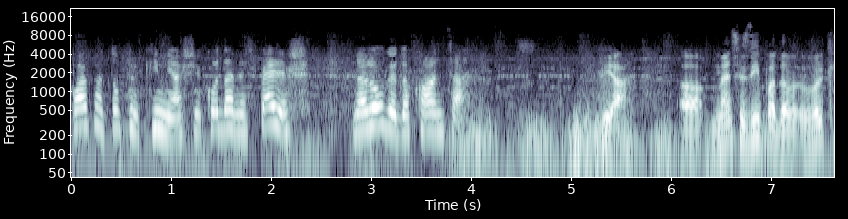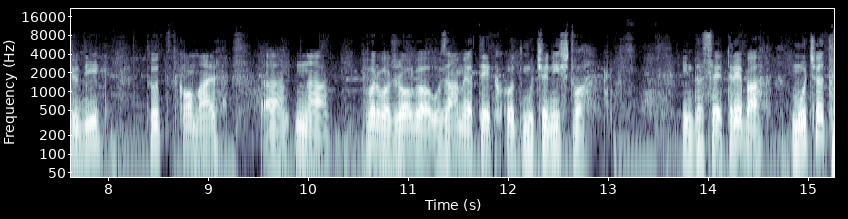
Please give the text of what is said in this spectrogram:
pa pa to prekinjaš, kot da ne spelješ naloge do konca. ja, a, meni se zdi pa, da veliko ljudi tudi tako mal a, na prvo žogo vzamejo tek kot mučeništvo in da se je treba mučiti.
